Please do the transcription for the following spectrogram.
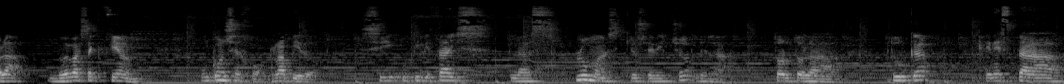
Hola, nueva sección. Un consejo rápido. Si utilizáis las plumas que os he dicho de la tórtola turca en esta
